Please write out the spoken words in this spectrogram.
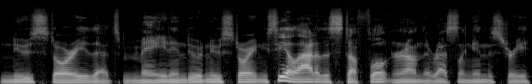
news story that's made into a news story. And you see a lot of this stuff floating around the wrestling industry.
